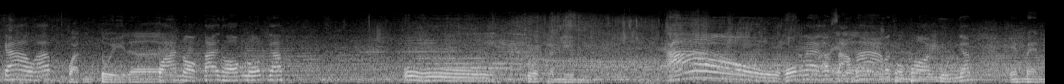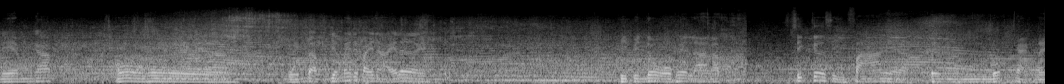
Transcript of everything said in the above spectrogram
59 ครับำควันตุยเลยควานออกใต้ท้องรถครับ โอ้โห ตัวคนินอ้าวโค้งแรกครับ 35ปฐมพรหมุนครับ เอ็มแมนเนมครับ โอ้โห หมุนแบบยังไม่ได้ไปไหนเลยพีปินโดโอเพนแล้วครับ สติ๊กเกอร์สีฟ้าเนี่ย เป็นรถแข่งใน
